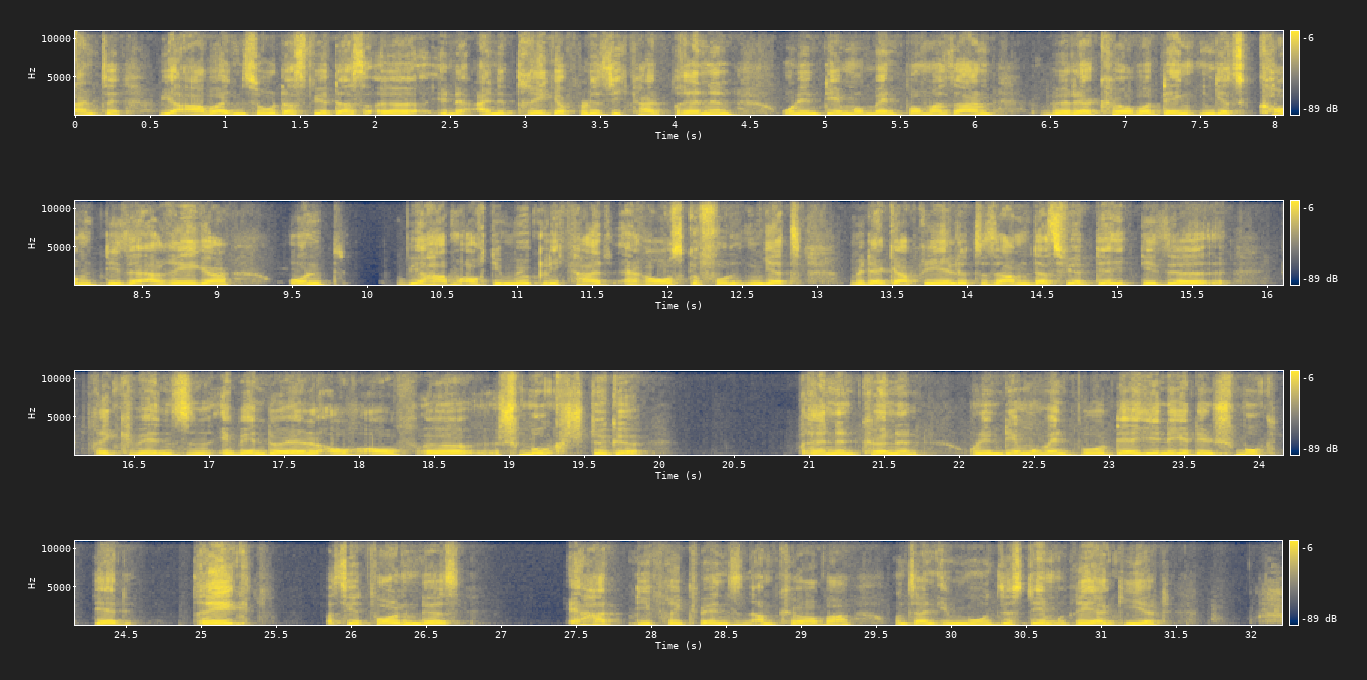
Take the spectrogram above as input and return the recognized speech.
Wir arbeiten so, dass wir das äh, in eine Trägerflüssigkeit brennen und in dem Moment, wo wir sagen, würde der Körper denken, jetzt kommt dieser Erreger und wir haben auch die Möglichkeit herausgefunden, jetzt mit der Gabriele zusammen, dass wir die, diese Frequenzen eventuell auch auf äh, Schmuckstücke brennen können. Und in dem Moment, wo derjenige den Schmuck, der trägt, passiert Folgendes. Er hat die Frequenzen am Körper und sein Immunsystem reagiert.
